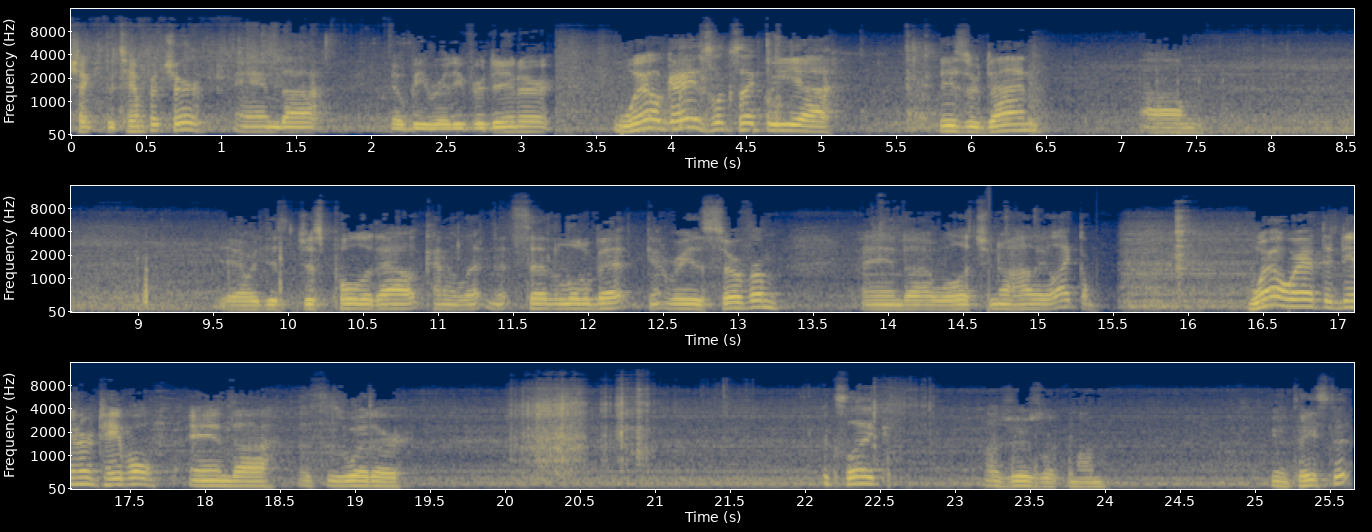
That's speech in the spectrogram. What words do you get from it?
Check the temperature and uh, it'll be ready for dinner. Well, guys, looks like we uh, these are done. Um, yeah, we just just pulled it out, kind of letting it set a little bit, getting ready to serve them, and uh, we'll let you know how they like them. Well, we're at the dinner table, and uh, this is what our looks like. How's yours look, Mom? You gonna taste it?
